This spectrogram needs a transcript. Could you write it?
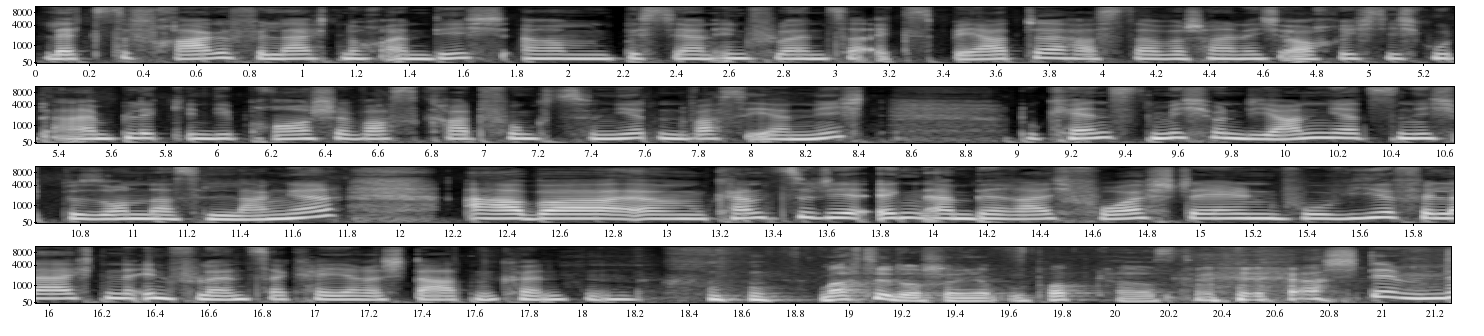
Letzte Frage vielleicht noch an dich. Ähm, bist ja ein Influencer-Experte, hast da wahrscheinlich auch richtig gut Einblick in die Branche, was gerade funktioniert und was eher nicht. Du kennst mich und Jan jetzt nicht besonders lange, aber ähm, kannst du dir irgendeinen Bereich vorstellen, wo wir vielleicht eine Influencer-Karriere starten könnten? Macht ihr doch schon, ihr habt einen Podcast. ja. Stimmt.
